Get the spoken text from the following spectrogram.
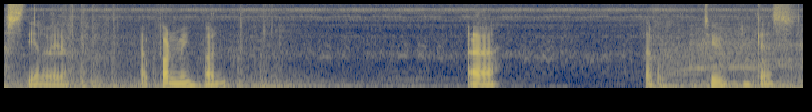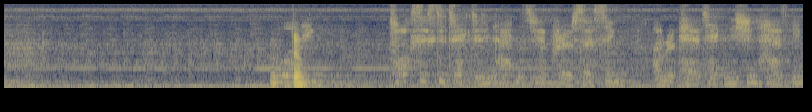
Yes, the elevator. Oh, pardon me, pardon. Uh, level two, I guess. Oh, don't. Toxics detected in atmosphere processing. A repair technician has been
